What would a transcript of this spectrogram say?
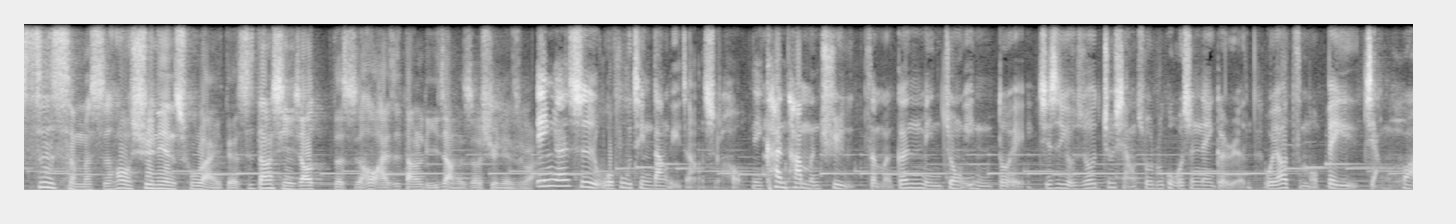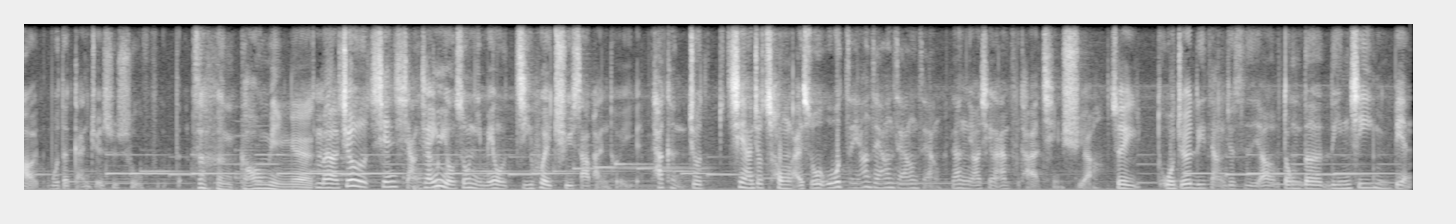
是什么时候训练出来的？是当行销的时候，还是当里长的时候训练出来？应该是我父亲当里长的时候，你看他们去怎么跟民众应对。其实有时候就想说，如果我是那个人，我要怎么被讲话，我的感觉是舒服的。这很高明哎，没有，就先想一下，因为有时候你没有机会去沙盘推演，他可能就现在就冲来说我怎样怎样怎样怎样，然后你要先安抚他的情绪啊。所以我觉得里长就是要懂得临机应变，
